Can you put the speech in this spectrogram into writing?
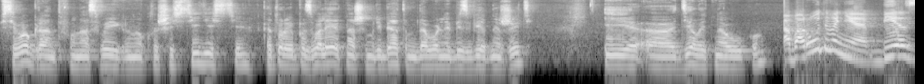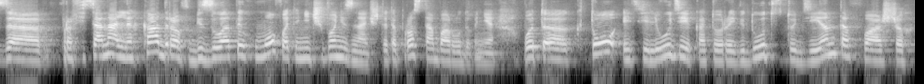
Всего грантов у нас выиграно около 60, которые позволяют нашим ребятам довольно безбедно жить и э, делать науку. Оборудование без э, профессиональных кадров, без золотых умов, это ничего не значит. Это просто оборудование. Вот э, кто эти люди, которые ведут студентов ваших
